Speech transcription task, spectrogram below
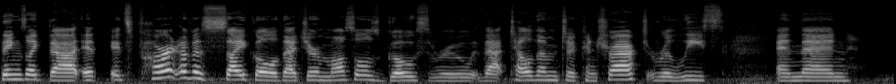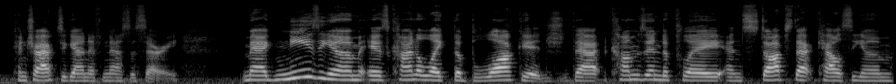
things like that. It, it's part of a cycle that your muscles go through that tell them to contract, release, and then contract again if necessary. Magnesium is kind of like the blockage that comes into play and stops that calcium,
